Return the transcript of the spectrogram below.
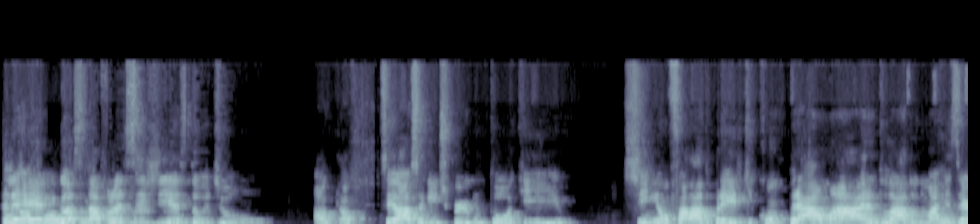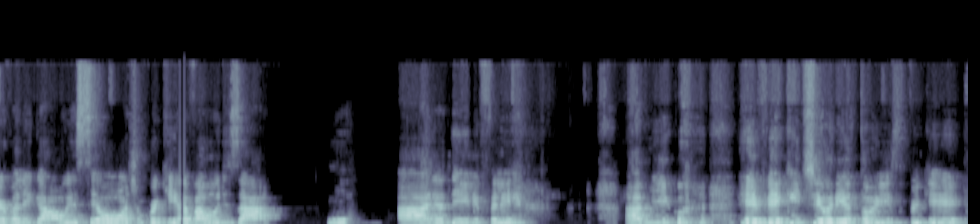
É, igual você estava falando esses dias do, de um. Sei lá, se alguém te perguntou que tinham falado para ele que comprar uma área do lado de uma reserva legal ia ser ótimo, porque ia valorizar uh. a área dele. Eu falei, amigo, rever quem te orientou isso, porque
